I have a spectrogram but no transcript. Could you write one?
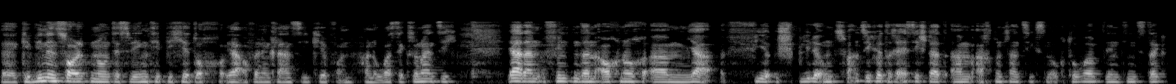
äh, gewinnen sollten und deswegen tippe ich hier doch ja auf einen kleinen Sieg hier von Hannover 96. Ja, dann finden dann auch noch ähm, ja vier Spiele um 20.30 Uhr statt am 28. Oktober, den Dienstag.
